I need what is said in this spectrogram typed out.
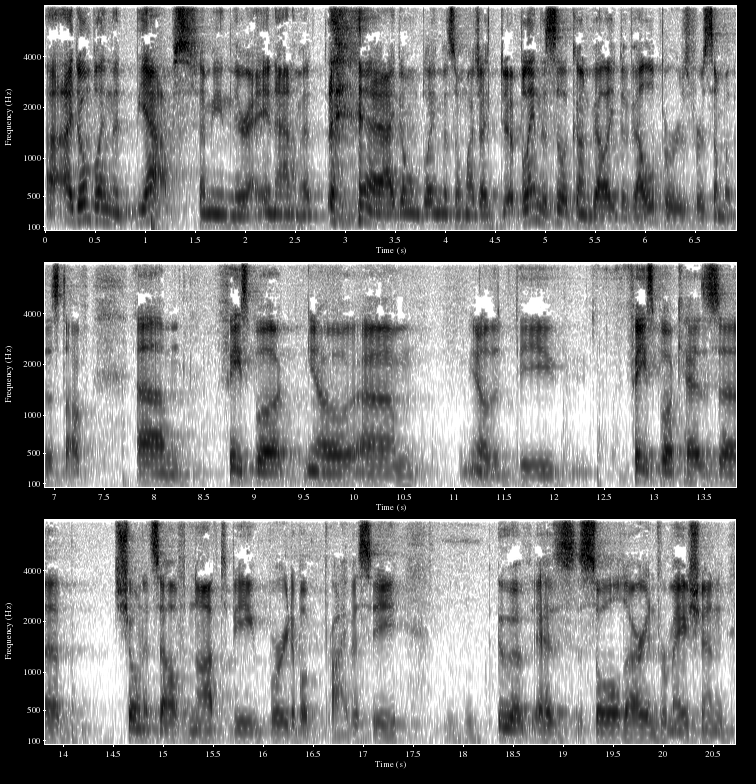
I I don't blame the, the apps. I mean, they're inanimate. I don't blame it so much. I blame the Silicon Valley developers for some of this stuff. Um, Facebook, you know, um, you know, the, the Facebook has uh, shown itself not to be worried about privacy. Who have, has sold our information?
